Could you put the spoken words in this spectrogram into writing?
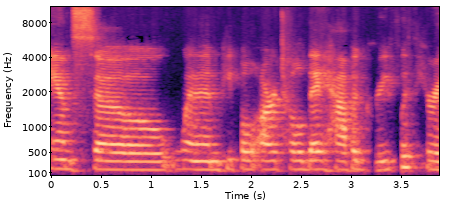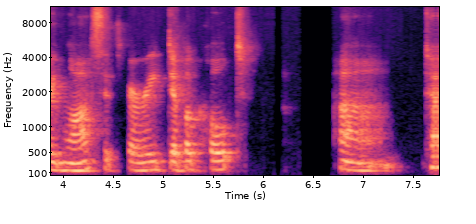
And so when people are told they have a grief with hearing loss, it's very difficult um, to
